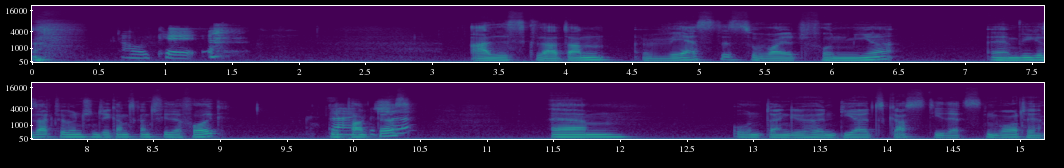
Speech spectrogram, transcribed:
Okay. Alles klar, dann wäre es das soweit von mir. Ähm, wie gesagt, wir wünschen dir ganz, ganz viel Erfolg. Ihr packt es. Ähm, und dann gehören dir als Gast die letzten Worte.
